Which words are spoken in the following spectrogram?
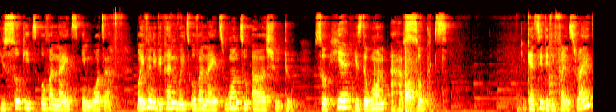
You soak it overnight in water. But even if you can't wait overnight, one, two hours should do. So here is the one I have soaked. You can see the difference, right?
